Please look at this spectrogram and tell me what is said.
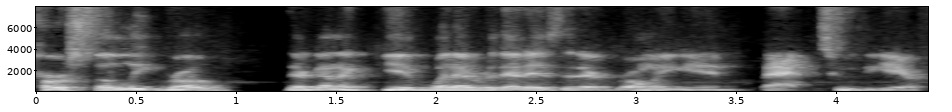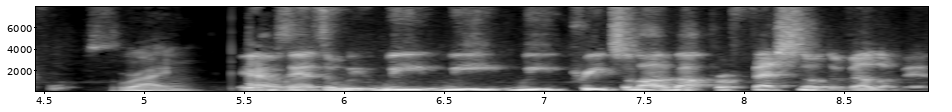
personally grow, they're going to give whatever that is that they're growing in back to the Air Force. Right. Mhm. You know what I'm saying? So we we we we preach a lot about professional development,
